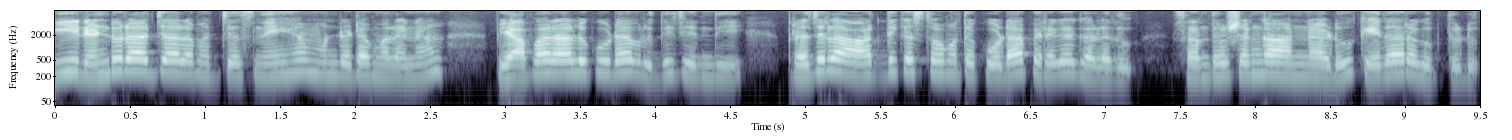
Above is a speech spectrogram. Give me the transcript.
ఈ రెండు రాజ్యాల మధ్య స్నేహం ఉండటం వలన వ్యాపారాలు కూడా వృద్ధి చెంది ప్రజల ఆర్థిక స్తోమత కూడా పెరగగలదు. సంతోషంగా అన్నాడు కేదారగుప్తుడు.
